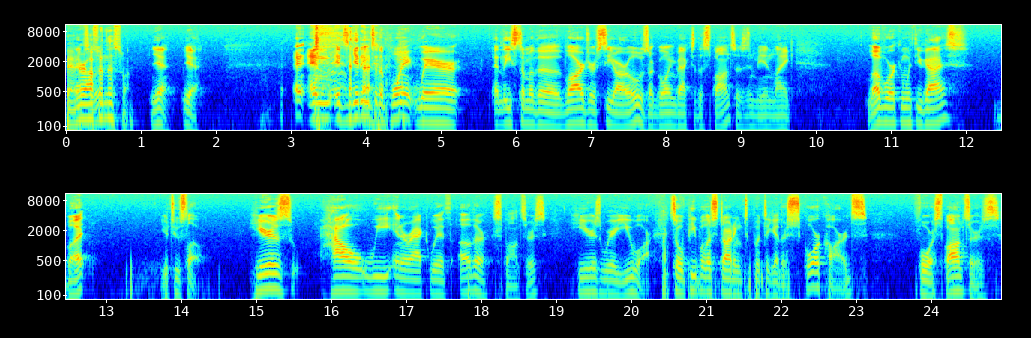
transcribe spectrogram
better off in this one. Yeah, yeah. And, and it's getting to the point where at least some of the larger CROs are going back to the sponsors and being like, love working with you guys, but you're too slow. Here's how we interact with other sponsors. Here's where you are. So people are starting to put together scorecards for sponsors.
